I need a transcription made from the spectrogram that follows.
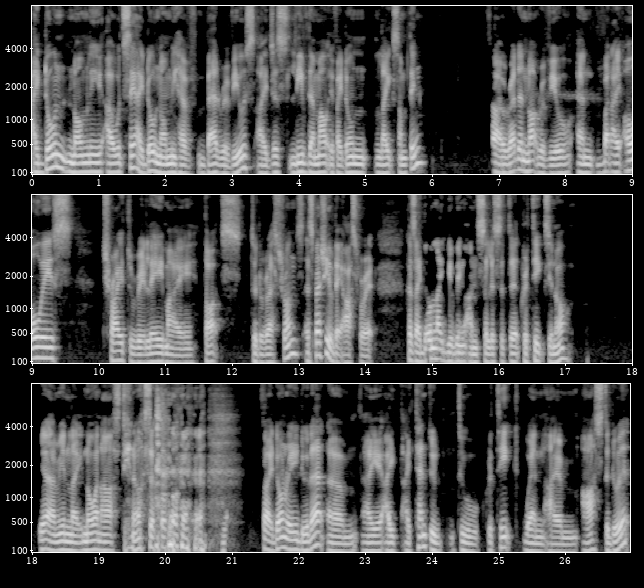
i don't normally i would say i don't normally have bad reviews. I just leave them out if i don't like something. So i would rather not review. And but i always try to relay my thoughts to the restaurants especially if they ask for it. Because i don't like giving unsolicited critiques you know? Yeah i mean like no one asked you know so. So I don't really do that. Um, I, I I tend to to critique when I'm asked to do it.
